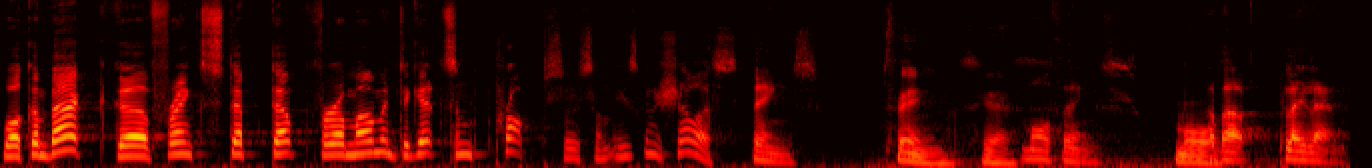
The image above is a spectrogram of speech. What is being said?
Welcome back. Uh, Frank stepped up for a moment to get some props or something. He's going to show us things, Things, yes. more things More about Playland.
